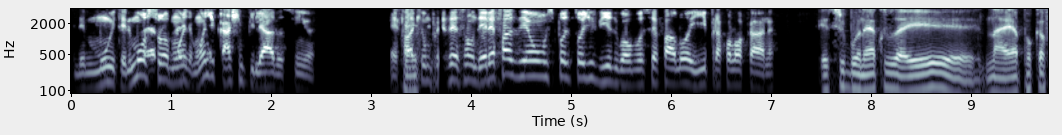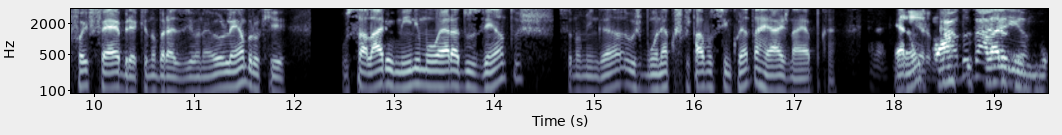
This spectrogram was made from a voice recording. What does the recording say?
Ele é muito, ele mostrou é, um, monte, um monte de caixa empilhada assim, ó. Ele fala é. que uma pretensão dele é fazer um expositor de vidro, igual você falou aí, para colocar, né? Esses bonecos aí, na época, foi febre aqui no Brasil, né? Eu lembro que o salário mínimo era 200, se eu não me engano, os bonecos custavam 50 reais na época. Era um quarto do salário mínimo.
